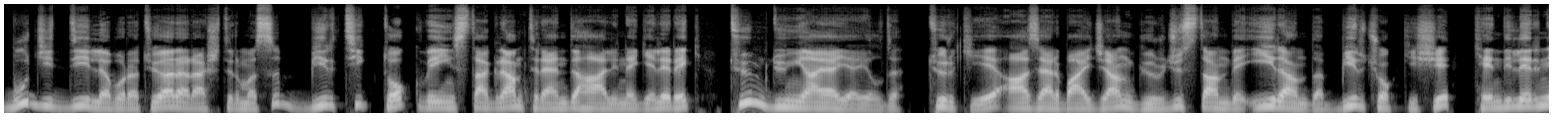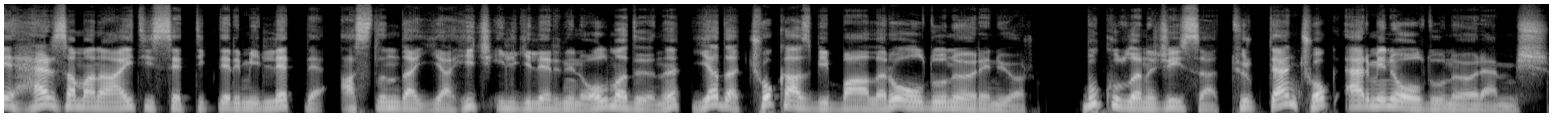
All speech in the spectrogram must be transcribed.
Bu ciddi laboratuvar araştırması bir TikTok ve Instagram trendi haline gelerek tüm dünyaya yayıldı. Türkiye, Azerbaycan, Gürcistan ve İran'da birçok kişi kendilerini her zamana ait hissettikleri milletle aslında ya hiç ilgilerinin olmadığını ya da çok az bir bağları olduğunu öğreniyor. Bu kullanıcı ise Türk'ten çok Ermeni olduğunu öğrenmiş.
